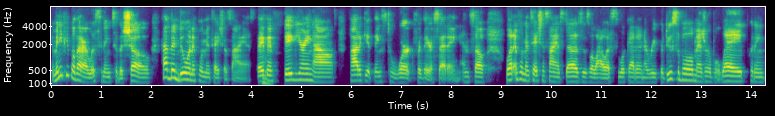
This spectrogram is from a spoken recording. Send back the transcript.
and many people that are listening to the show have been doing implementation science. They've mm-hmm. been figuring out how to get things to work for their setting. And so, what implementation science does is allow us to look at it in a reproducible, measurable way, putting,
